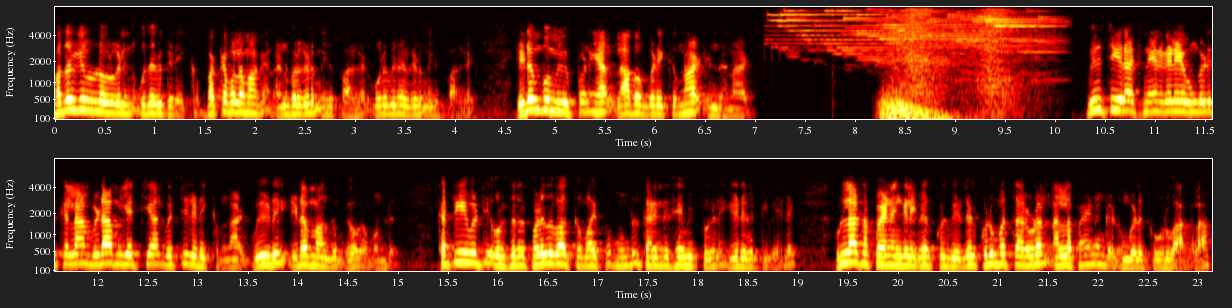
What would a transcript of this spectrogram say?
பதவியில் உள்ளவர்களின் உதவி கிடைக்கும். பக்கபலமாக நண்பர்களும் இருப்பார்கள் உறவினர்களும் இருப்பார்கள். இடம்பூமி விற்பனையால் லாபம் கிடைக்கும் நாள் இந்த நாள். விருச்சிகராசி நேர்களே உங்களுக்கெல்லாம் விடாமுயற்சியால் வெற்றி கிடைக்கும் நாள். வீடு இடம் வாங்கும் யோகம் உண்டு. கட்டியை வெற்றி ஒரு சிலர் பழுதுபாக்கும் வாய்ப்பும் உண்டு. கரைந்த சேமிப்புகளை ஈடுகட்டுவீர்கள். உல்லாச பயணங்களை மேற்கொள்வீர்கள். குடும்பத்தாருடன் நல்ல பயணங்கள் உங்களுக்கு உருவாகலாம்.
